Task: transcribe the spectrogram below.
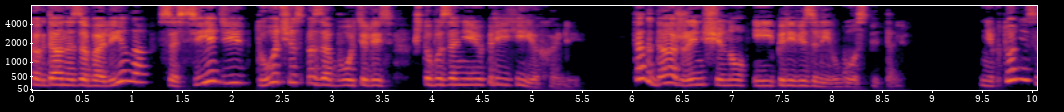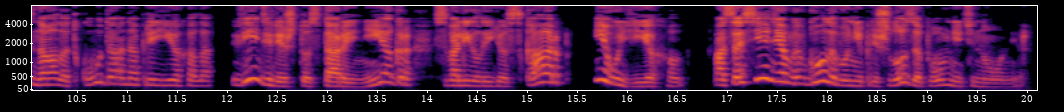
Когда она заболела, соседи тотчас позаботились, чтобы за нею приехали. Тогда женщину и перевезли в госпиталь. Никто не знал, откуда она приехала. Видели, что старый негр свалил ее скарб и уехал, а соседям и в голову не пришло запомнить номер.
